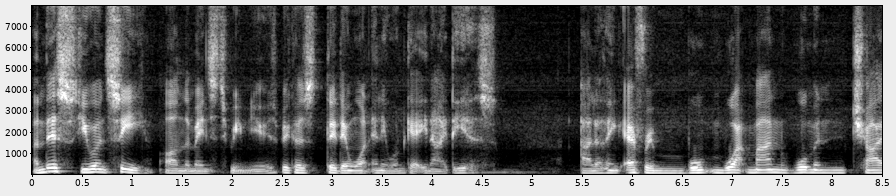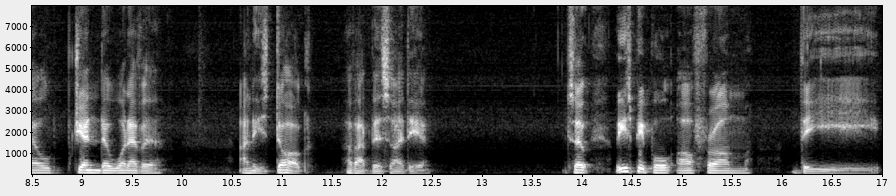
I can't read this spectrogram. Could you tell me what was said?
And this you won't see on the mainstream news because they don't want anyone getting ideas. And I think every man, woman, child, gender, whatever, and his dog have had this idea. So these people are from the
